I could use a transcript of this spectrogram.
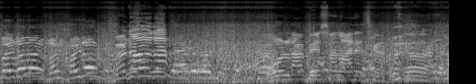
बैठो बैठो बैठो बैठो बेसन आने का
